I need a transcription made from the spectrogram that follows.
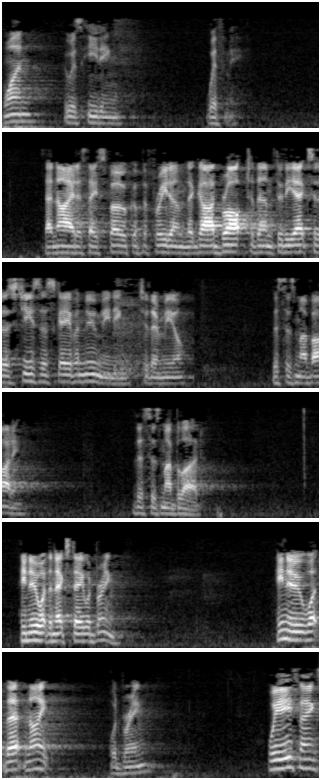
one who is eating with me. That night, as they spoke of the freedom that God brought to them through the Exodus, Jesus gave a new meaning to their meal. This is my body this is my blood. He knew what the next day would bring. He knew what that night would bring. We, thanks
